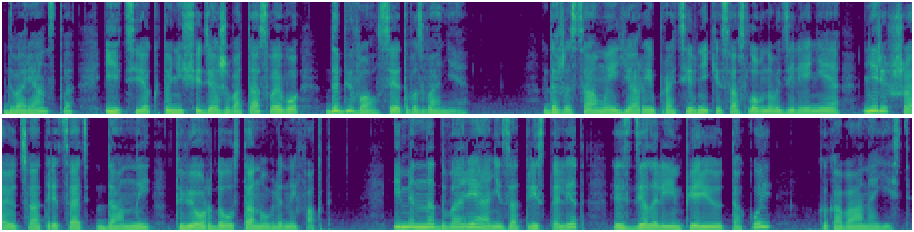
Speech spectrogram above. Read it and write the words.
Дворянство и те, кто, не щадя живота своего, добивался этого звания. Даже самые ярые противники сословного деления не решаются отрицать данный твердо установленный факт. Именно дворяне за 300 лет сделали империю такой, какова она есть.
